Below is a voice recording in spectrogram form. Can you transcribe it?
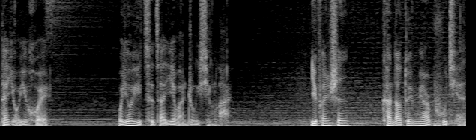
但有一回，我又一次在夜晚中醒来，一翻身。”看到对面铺前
